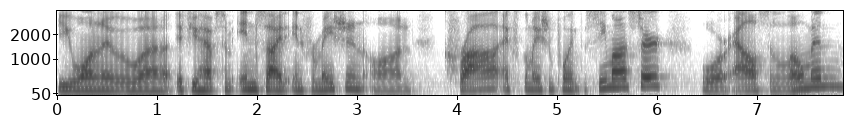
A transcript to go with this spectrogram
you want to, uh, if you have some inside information on Kraa, exclamation point, the sea monster, or Alison Lohman,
